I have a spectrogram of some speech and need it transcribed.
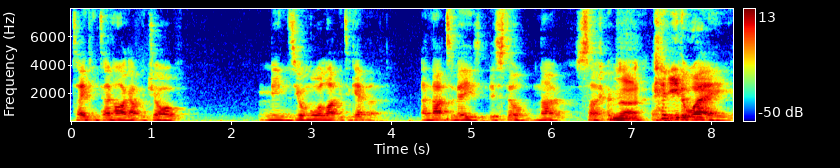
taking Ten Hag out of the job means you're more likely to get there? And that to me is, is still no. So No. either way,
